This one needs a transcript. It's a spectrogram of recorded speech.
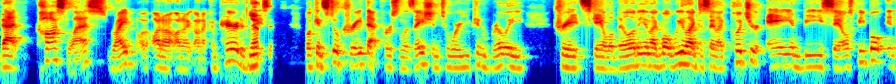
that cost less, right, on a on a, on a comparative yep basis, but can still create that personalization to where you can really create scalability. And like what we like to say like put your a and b salespeople in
